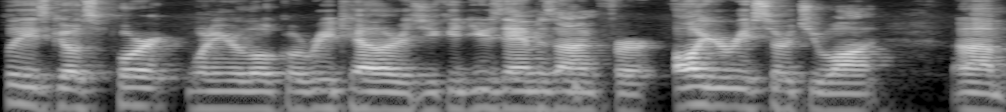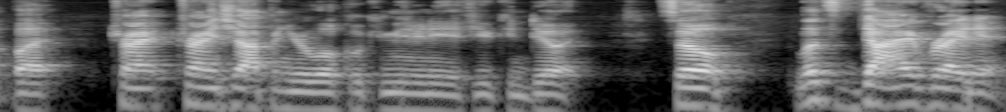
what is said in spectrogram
please go support one of your local retailers. You could use Amazon for all your research you want, um, but try, try and shop in your local community if you can do it. So let's dive right in.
